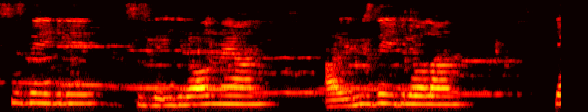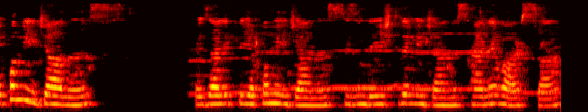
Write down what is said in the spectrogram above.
sizle ilgili, sizle ilgili olmayan, ailenizle ilgili olan, yapamayacağınız, özellikle yapamayacağınız, sizin değiştiremeyeceğiniz her ne varsa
